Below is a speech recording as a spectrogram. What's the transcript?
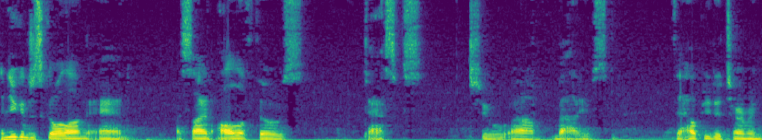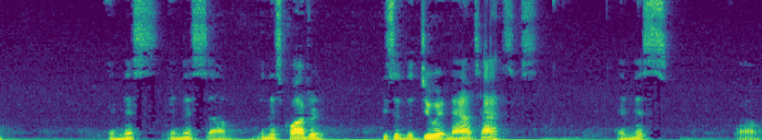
And you can just go along and assign all of those tasks to um, values to help you determine in this in this um, in this quadrant these are the do it now tasks and this um,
